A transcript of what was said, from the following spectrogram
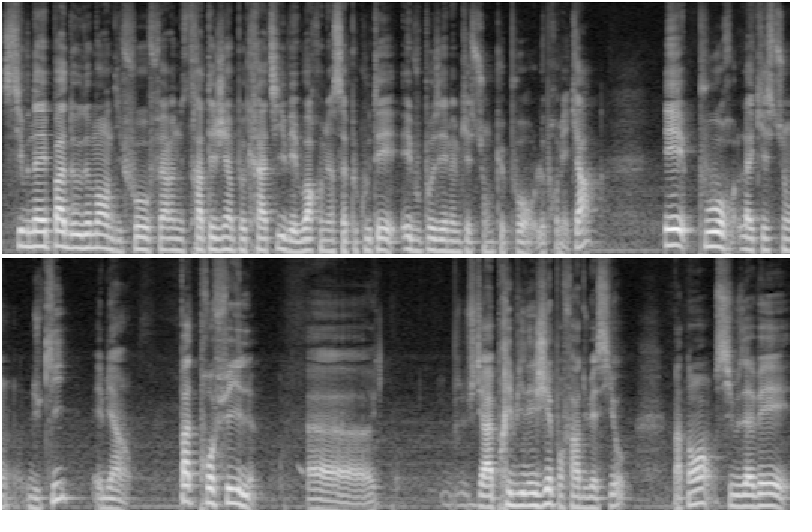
Si vous n'avez pas de demande, il faut faire une stratégie un peu créative et voir combien ça peut coûter et vous poser les mêmes questions que pour le premier cas. Et pour la question du qui, eh bien, pas de profil, euh, je privilégié pour faire du SEO. Maintenant, si vous avez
